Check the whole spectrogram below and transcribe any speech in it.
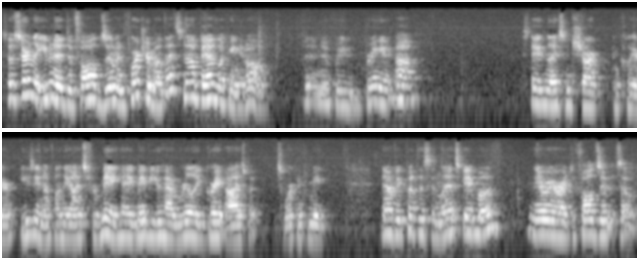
So certainly, even a default zoom in portrait mode, that's not bad looking at all. And if we bring it up, stays nice and sharp and clear. Easy enough on the eyes for me. Hey, maybe you have really great eyes, but it's working for me. Now if we put this in landscape mode, there we are at default zoom. So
